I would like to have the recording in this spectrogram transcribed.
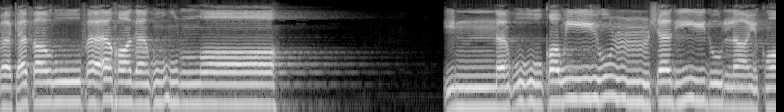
فكفروا فأخذهم الله. إِنَّهُ قَوِيٌّ شَدِيدُ الْعِقَابِ.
